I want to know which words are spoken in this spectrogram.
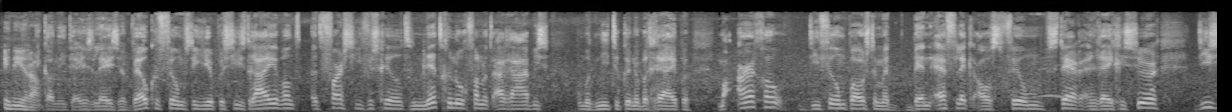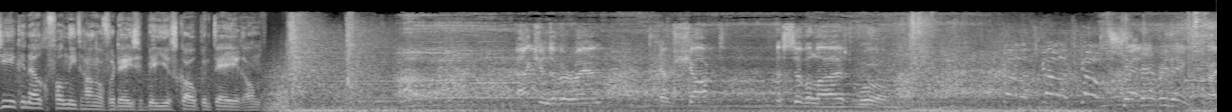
in Iran. Ik kan niet eens lezen welke films die hier precies draaien... want het Farsi verschilt net genoeg van het Arabisch om het niet te kunnen begrijpen. Maar Argo, die filmposter met Ben Affleck als filmster en regisseur... die zie ik in elk geval niet hangen voor deze bioscoop in Teheran. Actions of Iran have shocked the civilized world. everything. Our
